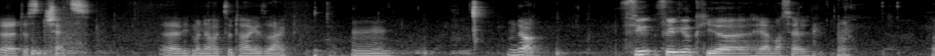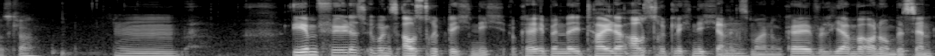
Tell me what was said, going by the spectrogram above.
äh, des Chats, äh, wie man ja heutzutage sagt. Mhm. Und ja, viel, viel Glück hier, Herr Marcel. Ne? Alles klar. Mm, Ich empfehle das übrigens ausdrücklich nicht, okay? Ich bin ich teile ausdrücklich nicht Janiks Mhm. Meinung, okay? Weil hier haben wir auch noch ein bisschen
